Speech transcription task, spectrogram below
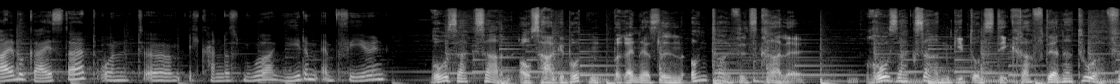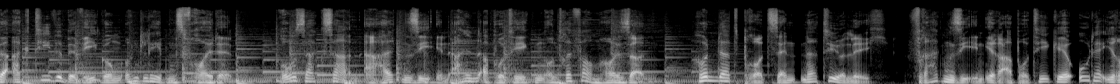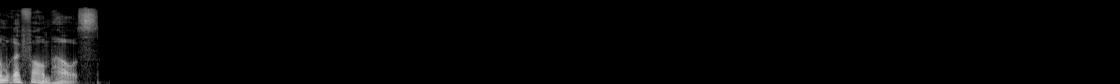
Total begeistert und äh, ich kann das nur jedem empfehlen. Rosaxan aus Hagebutten, Brennnesseln und Teufelskralle. Rosaxan gibt uns die Kraft der Natur für aktive Bewegung und Lebensfreude. Rosaxan erhalten Sie in allen Apotheken und Reformhäusern. 100% natürlich. Fragen Sie in Ihrer Apotheke oder Ihrem Reformhaus.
